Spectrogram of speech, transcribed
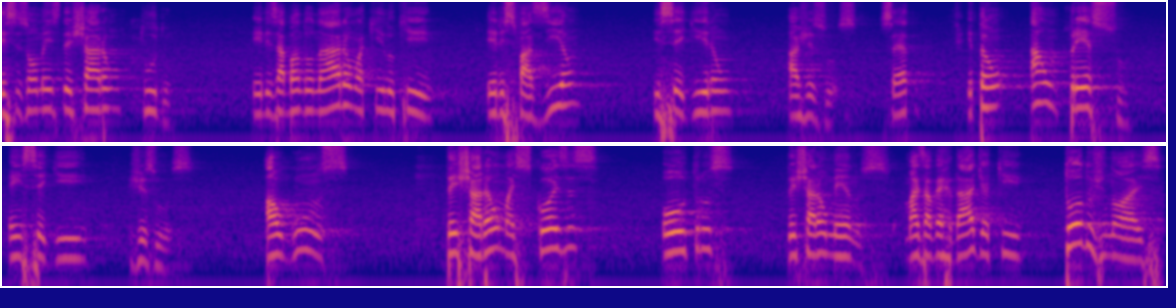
Esses homens deixaram tudo. Eles abandonaram aquilo que eles faziam e seguiram a Jesus. Certo? Então, há um preço em seguir Jesus. Alguns deixarão mais coisas, outros deixarão menos. Mas a verdade é que todos nós,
